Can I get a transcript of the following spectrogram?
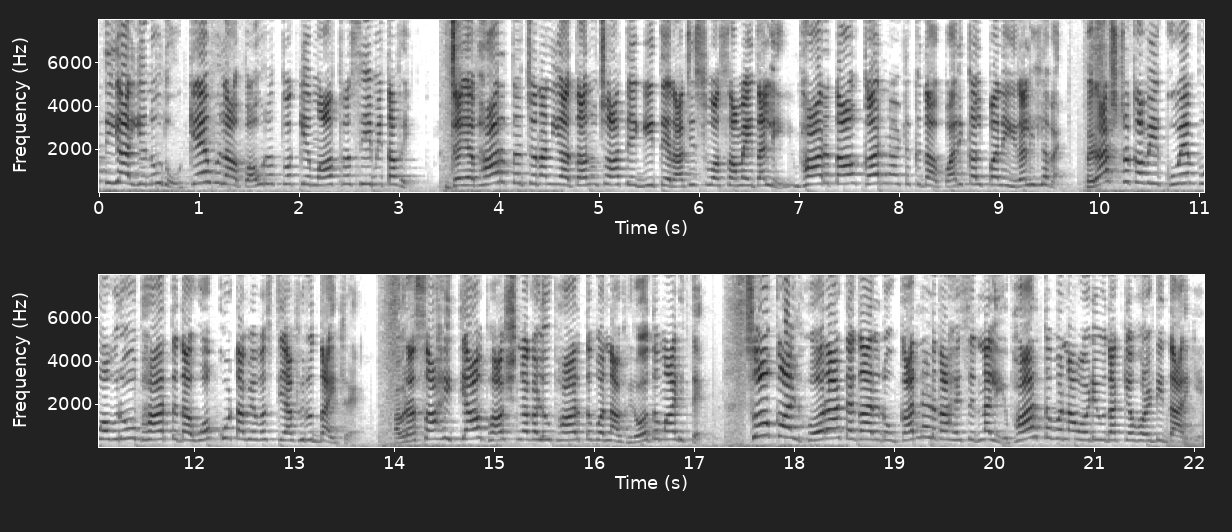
ಭಾರತೀಯ ಎನ್ನುವುದು ಕೇವಲ ಪೌರತ್ವಕ್ಕೆ ಮಾತ್ರ ಸೀಮಿತವೇ. ಜಯ ಭಾರತ ಜನನಿಯ ತನುಜಾತೆ ಗೀತೆ ರಚಿಸುವ ಸಮಯದಲ್ಲಿ ಭಾರತ ಕರ್ನಾಟಕದ ಪರಿಕಲ್ಪನೆ ಇರಲಿಲ್ಲವೇ. ರಾಷ್ಟ್ರಕವಿ ಕುವೆಂಪು ಅವರು ಭಾರತದ ಒಕ್ಕೂಟ ವ್ಯವಸ್ಥೆಯ ವಿರುದ್ಧ ಇದ್ರೆ. ಅವರ ಸಾಹಿತ್ಯ, ಭಾಷಣಗಳು ಭಾರತವನ್ನ ವಿರೋಧ ಮಾಡಿದ್ದೆ ಸೋಕಾಲ್ಡ್ ಹೋರಾಟಗಾರರು ಕನ್ನಡದ ಹೆಸರಿನಲ್ಲಿ ಭಾರತವನ್ನ ಹೊಡೆಯುವುದಕ್ಕೆ ಹೊರಟಿದ್ದಾರೆಯೇ.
